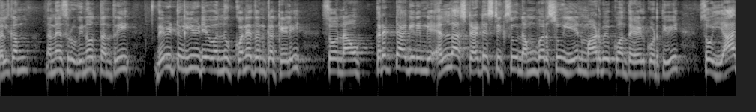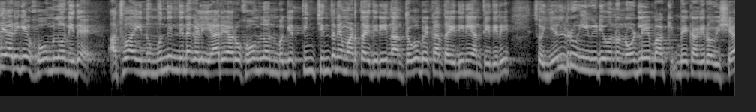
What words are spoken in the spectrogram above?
ವೆಲ್ಕಮ್ ನನ್ನ ಹೆಸರು ವಿನೋದ್ ತಂತ್ರಿ. ದಯವಿಟ್ಟು ಈ ವಿಡಿಯೋವನ್ನು ಕೊನೆ ತನಕ ಕೇಳಿ. ಸೊ ನಾವು ಕರೆಕ್ಟಾಗಿ ನಿಮಗೆ ಎಲ್ಲ ಸ್ಟ್ಯಾಟಿಸ್ಟಿಕ್ಸು ನಂಬರ್ಸು ಏನು ಮಾಡಬೇಕು ಅಂತ ಹೇಳ್ಕೊಡ್ತೀವಿ. ಸೊ ಯಾರ್ಯಾರಿಗೆ ಹೋಮ್ ಲೋನ್ ಇದೆ ಅಥವಾ ಇನ್ನು ಮುಂದಿನ ದಿನಗಳಲ್ಲಿ ಯಾರ್ಯಾರು ಹೋಮ್ ಲೋನ್ ಬಗ್ಗೆ ತಿನ್, ಚಿಂತನೆ ಮಾಡ್ತಾ ಇದ್ದೀರಿ, ನಾನು ತೊಗೋಬೇಕಂತ ಇದ್ದೀನಿ ಅಂತಿದ್ದೀರಿ. ಸೊ ಎಲ್ಲರೂ ಈ ವಿಡಿಯೋವನ್ನು ನೋಡಲೇಬಾಕಿ, ಬೇಕಾಗಿರೋ ವಿಷಯ.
